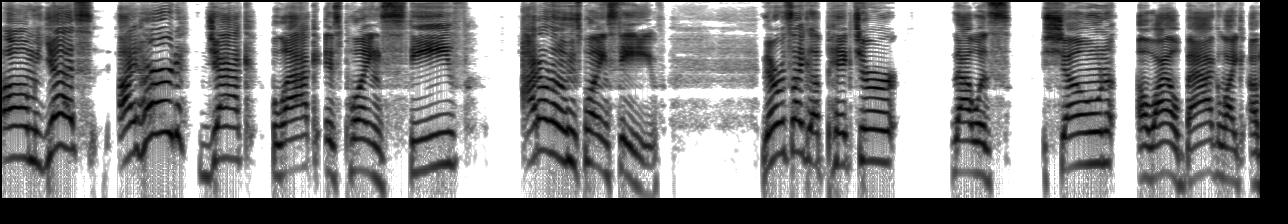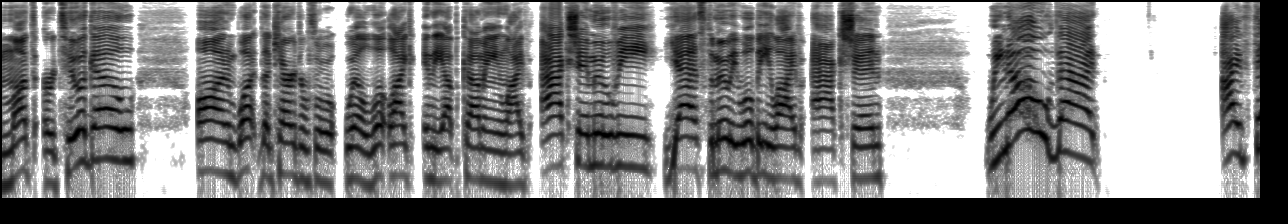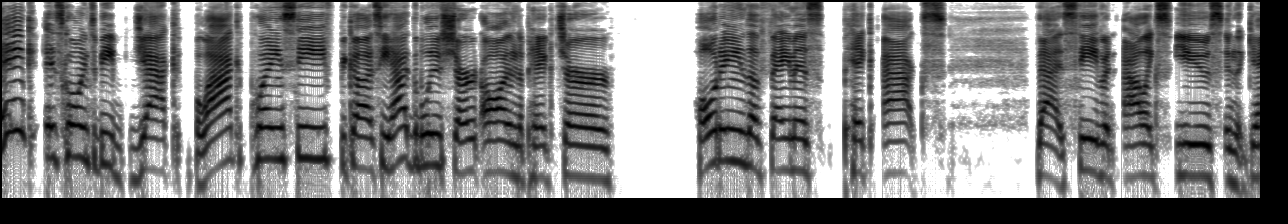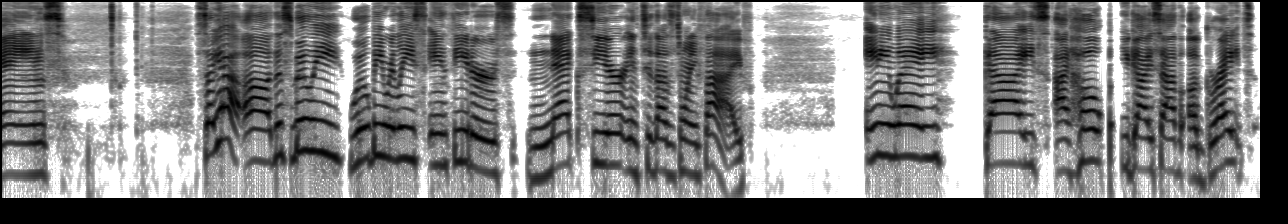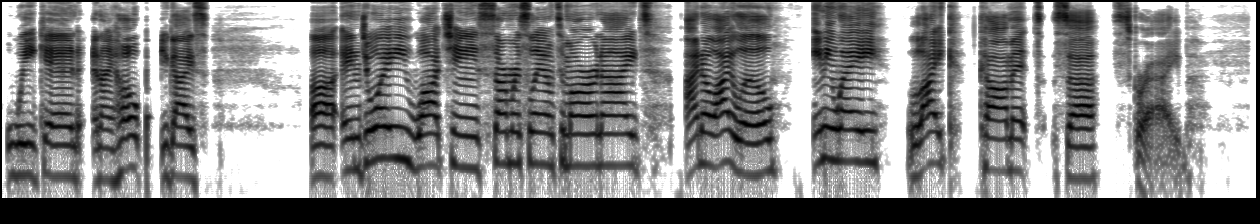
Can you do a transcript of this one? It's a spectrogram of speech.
Um, yes, I heard Jack Black is playing Steve. I don't know who's playing Steve. There was like a picture that was shown a while back, like a month or two ago, on what the characters will, will look like in the upcoming live action movie. Yes, the movie will be live action. We know that I think it's going to be Jack Black playing Steve because he had the blue shirt on in the picture, holding the famous pickaxe that Steve and Alex use in the games. So yeah, uh, this movie will be released in theaters next year in 2025. Anyway, guys, I hope you guys have a great weekend, and I hope you guys uh, enjoy watching SummerSlam tomorrow night. I know I will. Anyway, like, comment, subscribe.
